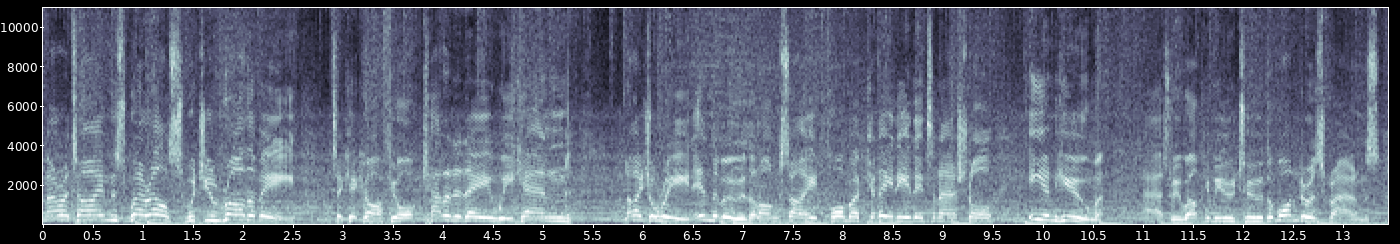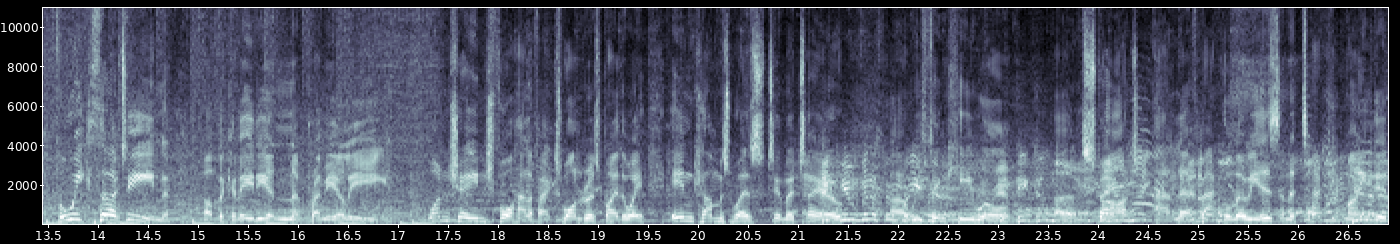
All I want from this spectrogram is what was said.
the Maritimes, where else would you rather be to kick off your Canada Day weekend? Nigel Reid in the booth alongside former Canadian international Ian Hume as we welcome you to the Wanderers grounds for week 13 of the Canadian Premier League. One change for Halifax Wanderers, by the way. In comes Wes Timoteo. Uh, we think he will uh, start at left back, although he is an attacking-minded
